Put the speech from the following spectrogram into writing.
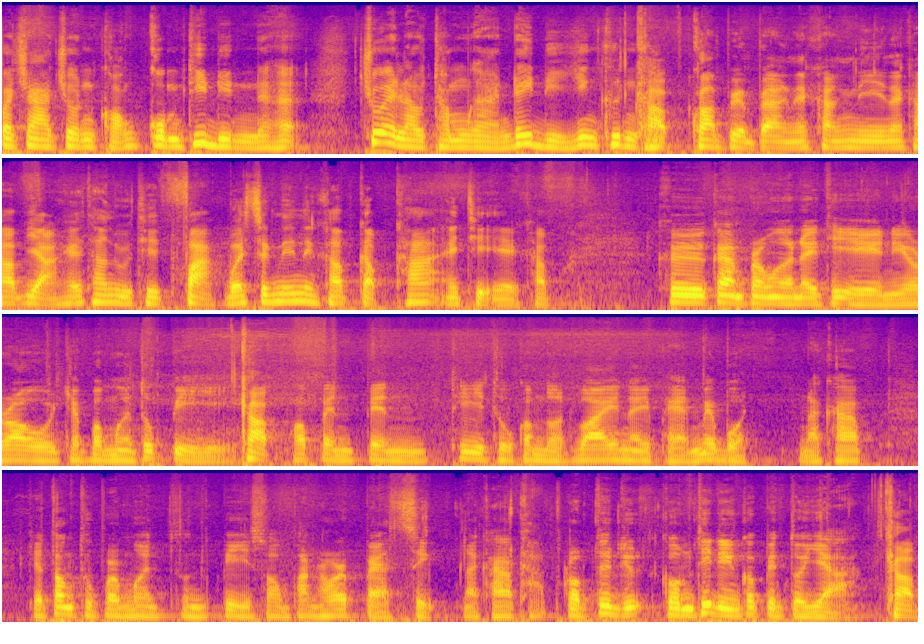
ประชาชนของกรมที่ดินนะฮะช่วยเราทำงานได้ดียิ่งขึ้นคครัรับบความเปลี่ยนแปลงในครั้งนี้นะครับ อยากให้ท่านอุทิศฝากไว้สักนิดนึงครับกับค่า ITA ครับ คือการประเมิน ITA นี่เราจะประเมินทุกปีครับเพราะเป็นเป็นที่ถูกกำหนดไว้ในแผนแม่บทนะครับจะต้องถูกประเมินถึงปี 2580 นะครับกรมที่กรมที่ดินก็เป็นตัวอย่างครับ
